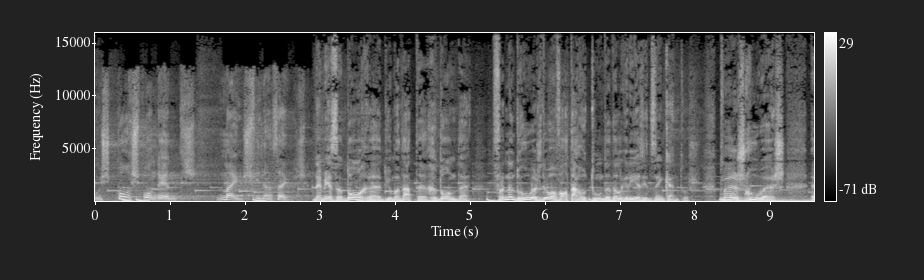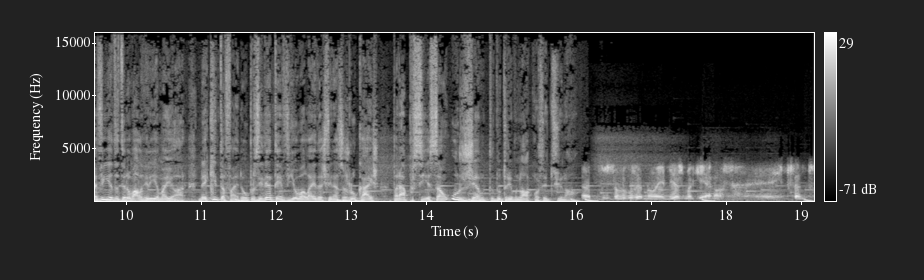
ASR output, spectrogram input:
os correspondentes meios financeiros. Na mesa de honra de uma data redonda, Fernando Ruas deu a volta à rotunda de alegrias e desencantos. Mas Ruas havia de ter uma alegria maior. Na quinta-feira, o Presidente enviou a Lei das Finanças Locais para a apreciação urgente do Tribunal Constitucional. A posição do Governo não é a mesma que é a nossa. Portanto,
